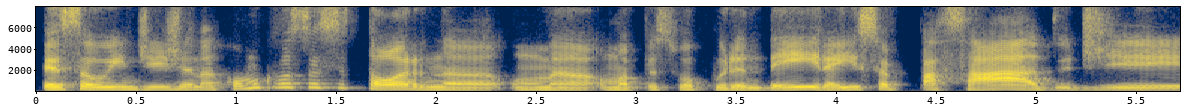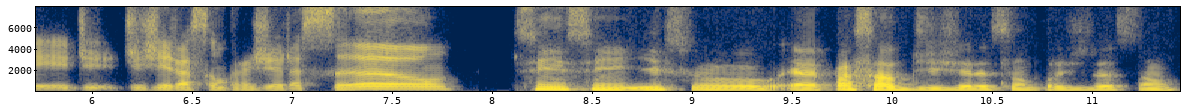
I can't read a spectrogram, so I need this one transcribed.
pessoa indígena, como que você se torna uma, uma pessoa curandeira? Isso é passado de, de, de geração para geração? Sim, sim, isso é passado de geração para geração.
